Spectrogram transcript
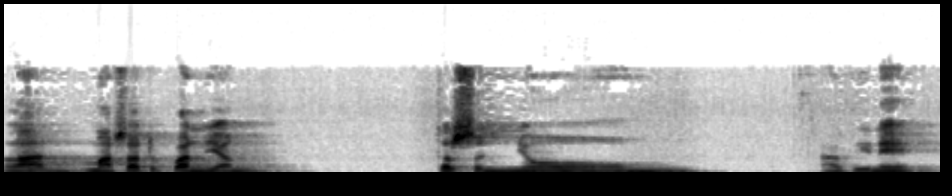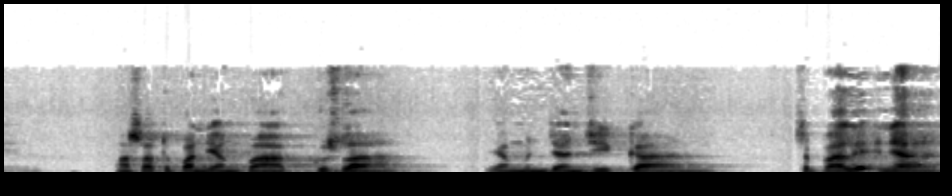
lan masa depan yang tersenyum. Artinya masa depan yang bagus lah yang menjanjikan. Sebaliknya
